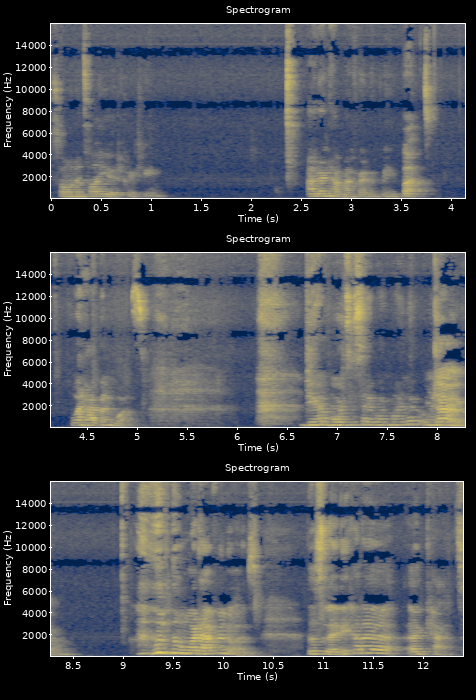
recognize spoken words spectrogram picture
So I want to tell you it quickly. I don't have my phone with me, but what happened was. Do you have more to say about Milo? no? what happened was this lady had a, a cat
